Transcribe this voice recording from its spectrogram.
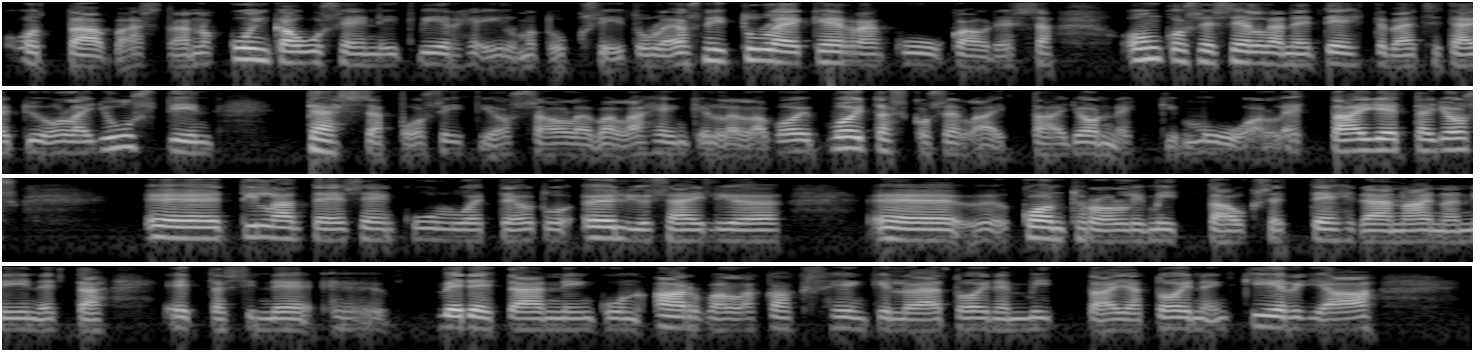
ottaa vastaan. No kuinka usein niitä virheilmoituksia tulee? Jos niitä tulee kerran kuukaudessa, onko se sellainen tehtävä, että se täytyy olla justiin tässä positiossa olevalla henkilöllä? Voitaisiko se laittaa jonnekin muualle? Tai että jos tilanteeseen kuuluu, että joutuu öljysäiliöön kontrollimittaukset tehdään aina niin, että, että sinne vedetään niin kuin arvalla kaksi henkilöä, toinen mittaa ja toinen kirjaa,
